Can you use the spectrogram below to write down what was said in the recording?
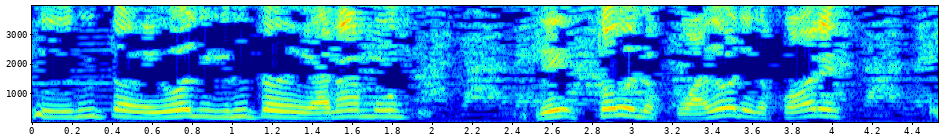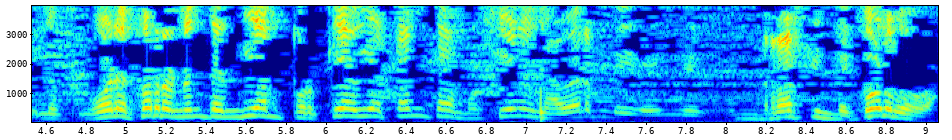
grito de gol y grito de ganamos de todos los jugadores. Los jugadores los jugadores de no entendían por qué había tanta emoción en haber en- Racing de Córdoba.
